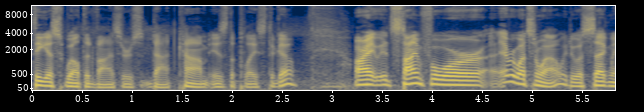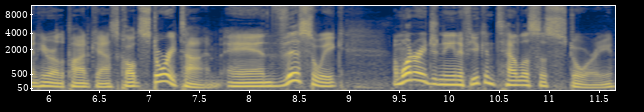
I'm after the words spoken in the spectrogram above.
theuswealthadvisors.com is the place to go. All right, it's time for every once in a while we do a segment here on the podcast called Story Time. And this week, I'm wondering, Janine, if you can tell us a story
